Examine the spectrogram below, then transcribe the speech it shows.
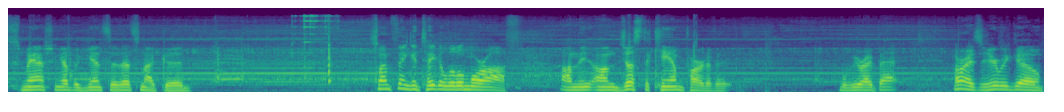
smashing up against it. That's not good. So I'm thinking take a little more off on, the, on just the cam part of it. We'll be right back. All right, so here we go.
